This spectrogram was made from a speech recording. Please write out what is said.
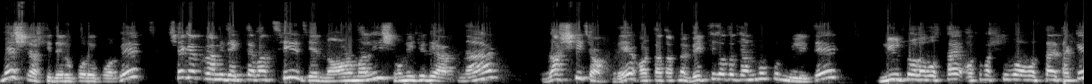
মেষ রাশিদের উপরে পড়বে, সেক্ষেত্রে আমি দেখতে পাচ্ছি যে নর্মালি শনি যদি আপনার রাশি চক্রে অর্থাৎ আপনার ব্যক্তিগত জন্মকুণ্ডলিতে নিউট্রাল অবস্থায় অথবা শুভ অবস্থায় থাকে,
